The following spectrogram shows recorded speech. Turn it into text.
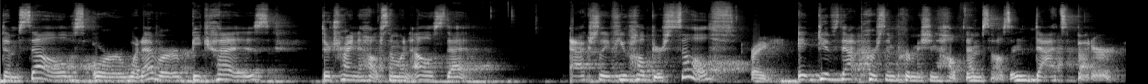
themselves or whatever because they're trying to help someone else that actually if you help yourself Right. it gives that person permission to help themselves and that's better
